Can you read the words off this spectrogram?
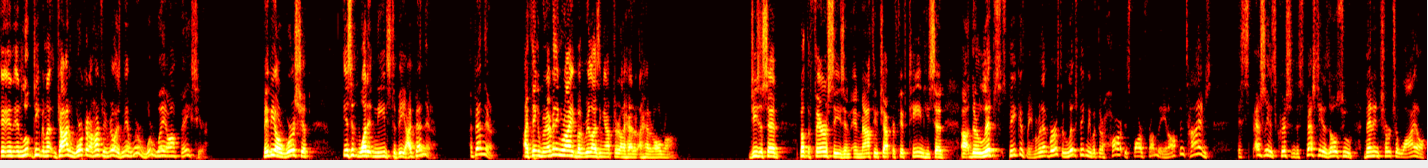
and, and look deep and let God work in our hearts, we realize, man, we're, we're way off base here. Maybe our worship isn't what it needs to be. I've been there. I've been there. I think I'm doing everything right, but realizing after I had it, I had it all wrong. Jesus said about the Pharisees in, in Matthew chapter 15, he said, uh, Their lips speak of me. Remember that verse? Their lips speak of me, but their heart is far from me. And oftentimes, especially as Christians, especially as those who've been in church a while,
